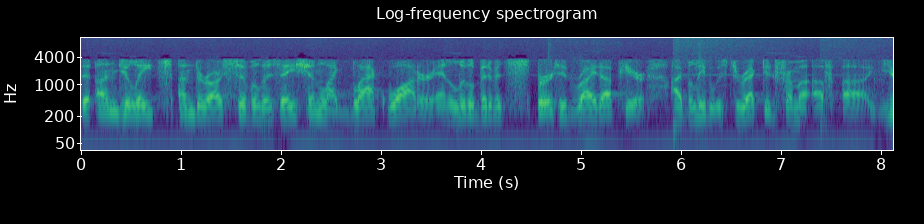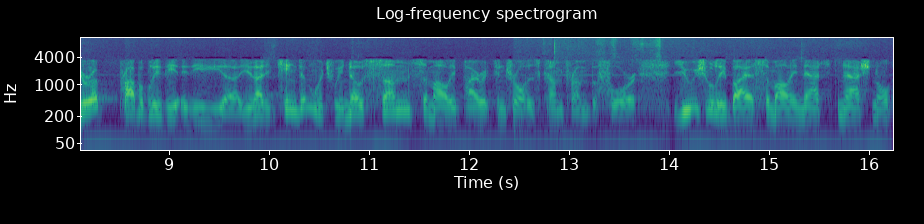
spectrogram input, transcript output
that undulates under our civilization like black water, and a little bit of it spurted right up here. I believe it was directed from uh, uh, Europe, probably the, the uh, United Kingdom, which we know some Somali pirate control has come from before, usually by a Somali nat- national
